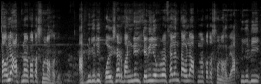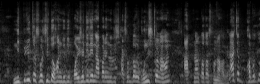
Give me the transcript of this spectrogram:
তাহলে আপনার কথা শোনা হবে। আপনি যদি পয়সার বান্ডিল টেবিলের উপরে ফেলেন, তাহলে আপনার কথা শোনা হবে। আপনি যদি নিপীড়িত শোষিত হন, যদি পয়সা দিতে না পারেন, যদি শাসক দল ঘনিষ্ঠ না হন, আপনার কথা শোনা হবে না। আচ্ছা ভাবো তো,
